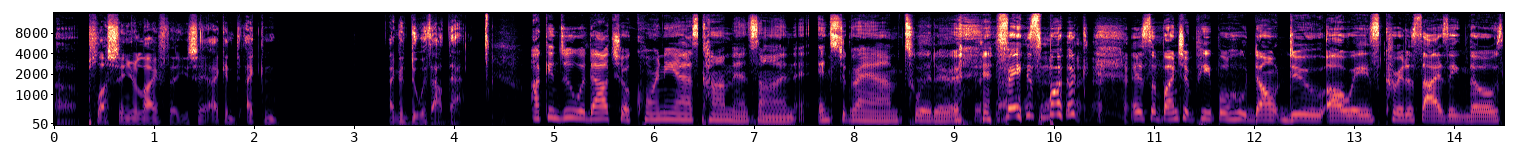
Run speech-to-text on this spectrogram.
a plus in your life that you say I can I can I can do without that. I can do without your corny ass comments on Instagram, Twitter, Facebook. It's a bunch of people who don't do always criticizing those.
